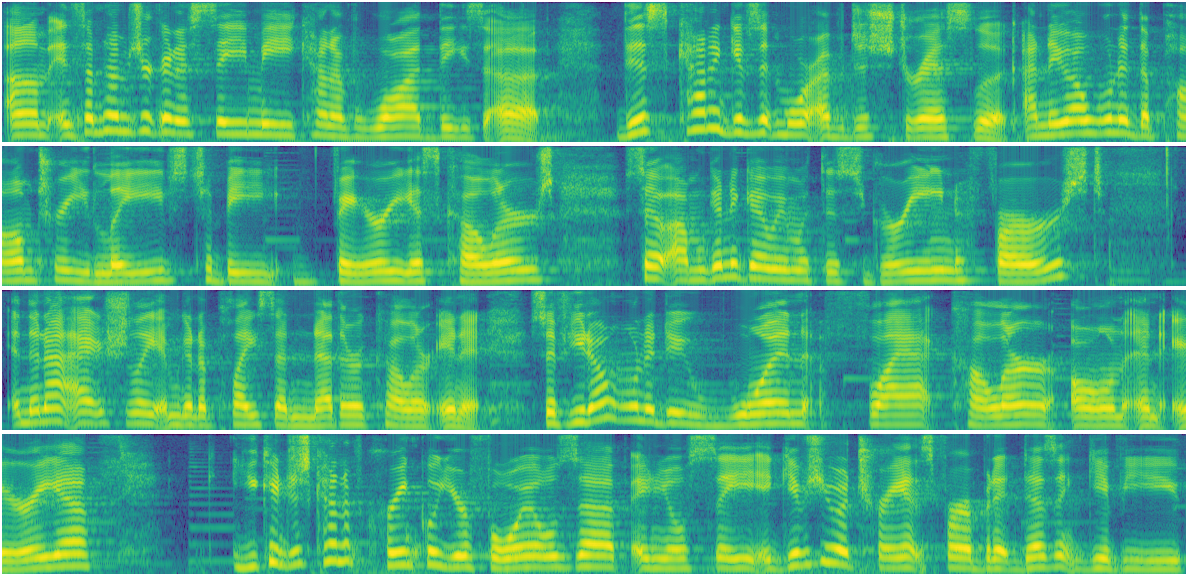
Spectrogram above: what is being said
Um, and sometimes you're going to see me kind of wad these up. This kind of gives it more of a distressed look. I knew I wanted the palm tree leaves to be various colors, so I'm going to go in with this green first and then I actually am going to place another color in it. So if you don't want to do one flat color on an area, you can just kind of crinkle your foils up and you'll see it gives you a transfer, but it doesn't give you,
